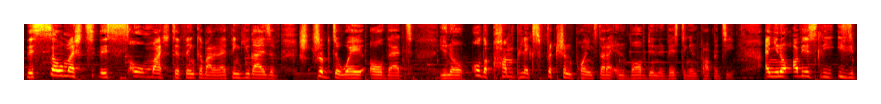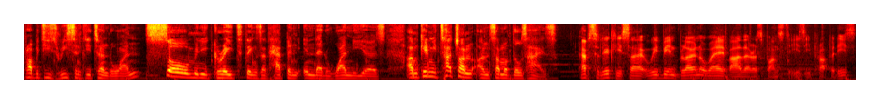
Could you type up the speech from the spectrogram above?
There's so much. There's so much to think about, and I think you guys have stripped away all that. You know all the complex friction points that are involved in investing in property. And you know, obviously, Easy Properties recently turned one. So many great things have happened in that one years. Um, can we touch on on some of those highs? Absolutely. So we've been blown away by the response to Easy Properties.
